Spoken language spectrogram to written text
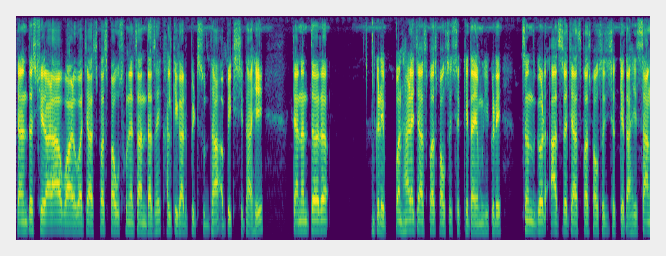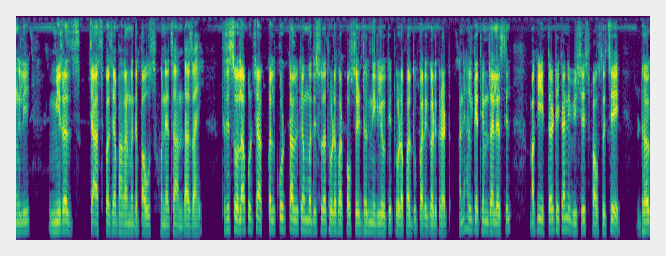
त्यानंतर शिराळा वाळवाच्या आसपास पाऊस होण्याचा अंदाज आहे. खालकी गारपीटसुद्धा अपेक्षित आहे. त्यानंतर इकडे पन्हाळ्याच्या आसपास पावसाची शक्यता आहे. मग इकडे चंदगड आजराच्या आसपास पावसाची शक्यता आहे. सांगली मिरज च्या आसपासच्या भागांमध्ये पाऊस होण्याचा अंदाज आहे. तसेच सोलापूरच्या अक्कलकोट तालुक्यामध्ये सुद्धा थोडेफार पावसाचे ढग निघले होते. थोडाफार दुपारी गडगडाट आणि हलक्या थेंब झाले असतील. बाकी इतर ठिकाणी विशेष पावसाचे ढग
